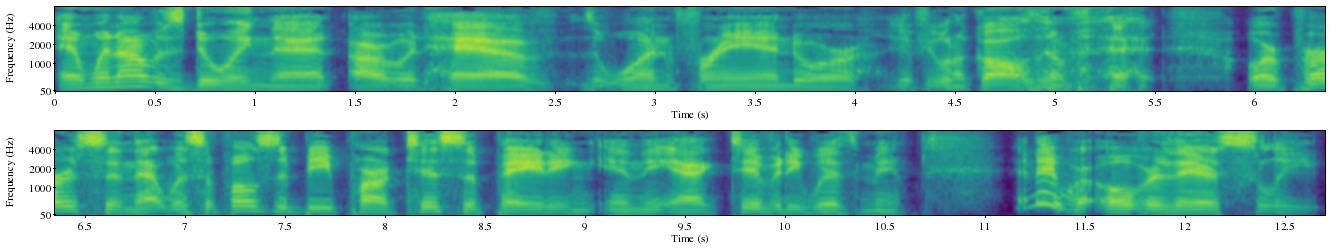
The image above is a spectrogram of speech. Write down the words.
And when I was doing that, I would have the one friend, or if you want to call them that, or person that was supposed to be participating in the activity with me, and they were over there asleep.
